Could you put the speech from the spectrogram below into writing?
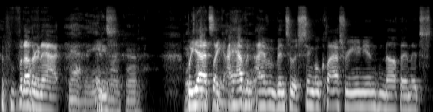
but other than that, Yeah, the 80s were good. Good but yeah, it's like I haven't dude. I haven't been to a single class reunion. Nothing. It's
